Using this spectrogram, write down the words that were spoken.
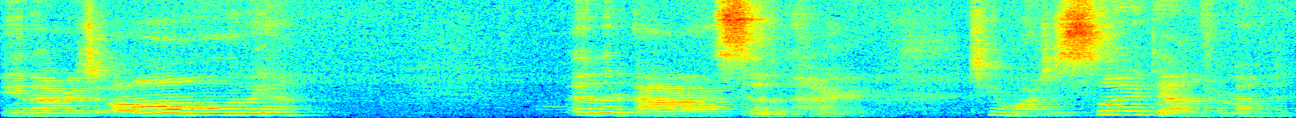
Inhale, reach all the way up. And then exhale to the heart. Two more. Just slow it down for a moment.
